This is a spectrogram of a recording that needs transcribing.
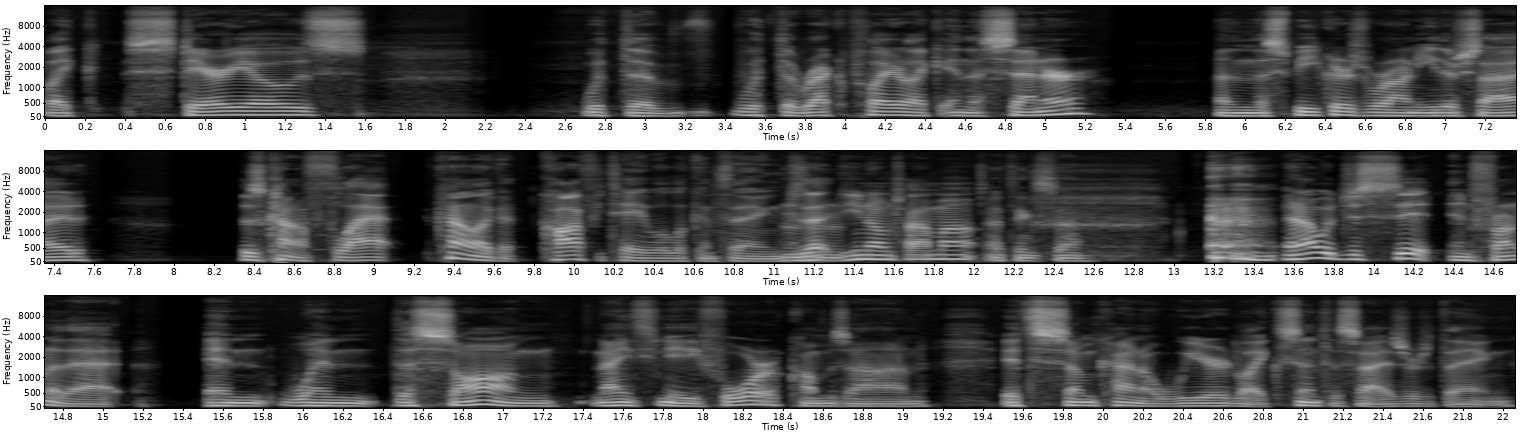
like stereos with the with the record player like in the center, and the speakers were on either side. It was kind of flat, kind of like a coffee table looking thing. Does that mm-hmm. do you know what I'm talking about? I think so. and I would just sit in front of that. And when the song 1984 comes on, it's some kind of weird like synthesizer thing.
